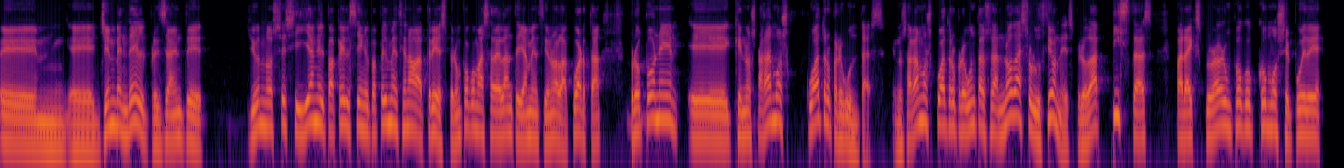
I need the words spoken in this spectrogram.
Em, eh, Jen Bendel precisamente yo no sé si ya en el papel, sí, en el papel mencionaba tres, pero un poco más adelante ya mencionó la cuarta, propone eh, que nos hagamos cuatro preguntas, que nos hagamos cuatro preguntas, o sea, no da soluciones, pero da pistas para explorar un poco cómo se puede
